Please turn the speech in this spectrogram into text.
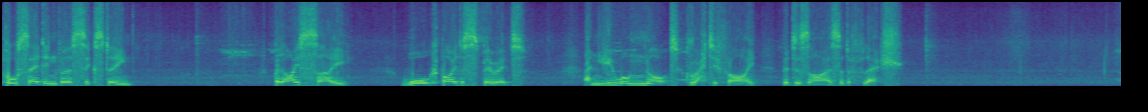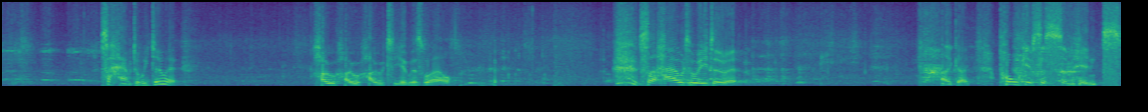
Paul said in verse 16, But I say, walk by the Spirit, and you will not gratify the desires of the flesh. So how do we do it? Ho, ho, ho to you as well. so how do we do it? Okay. Paul gives us some hints.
